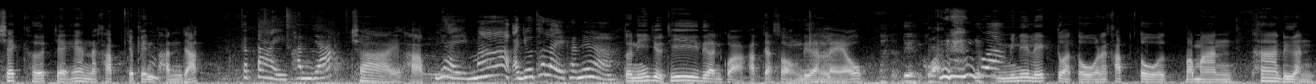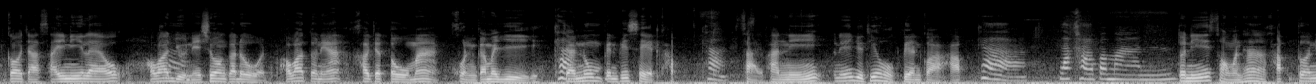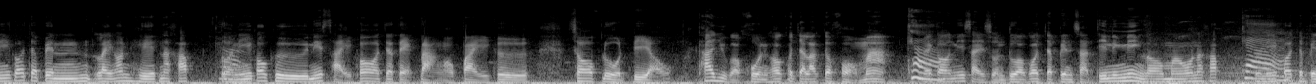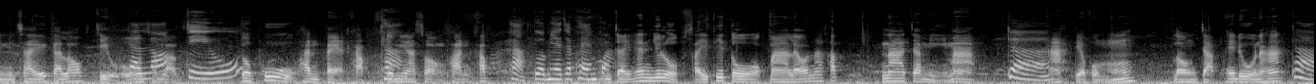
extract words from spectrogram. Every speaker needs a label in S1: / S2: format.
S1: เช็คเคิร์ดใจแอนนะครับ จะเป็นพันธุ์ยักษ์
S2: กระต่ายพันยักษ์
S1: ใช่ครับ
S2: ใหญ่มากอายุเท่าไหร่คะเนี่ย
S1: ตัวนี้อยู่ที่เดือนกว่าครับจะ 2 เดือนแล้ว
S3: เดือนกว่า
S2: กว่า
S1: มินิเล็กตัวโตนะครับโตประมาณ 5 เดือนก็จะไซส์นี้แล้ว เพราะว่า
S2: ค่ะ
S1: อยู่ในช่วงกระโดด เพราะว่าตัวเนี้ยเขาจะโตมากขนกำมะหยี่
S2: ค่ะ
S1: จะนุ่มเป็นพิเศษครับ
S2: ค่ะ
S1: สายพันธุ์นี้ตัวนี้อยู่ที่ 6 เดือนกว่าครับ
S2: ค่ะ ราคาประมาณ
S1: ตัวนี้ 2,500ครับ ตัวนี้ก็จะเป็นไลออนเฮดนะครับ
S2: ค่ะ
S1: ตัวนี้ก็คือนิสัยก็จะแตกต่างออกไปคือชอบโดดเดี่ยว ถ้าอยู่กับคนเขาก็จะรักเจ้าของมาก
S2: ค่ะ
S1: แล้วก็นิสัยส่วนตัวก็จะเป็นสัตว์ที่นิ่งๆรอเมาส์นะครับ
S2: ค่ะ
S1: ตัวนี้ก็จะเป็นใช้กระรอกจิ๋ว
S2: การล็อ
S1: สำหรั
S2: ก
S1: บ
S2: จิ๋ว
S1: ตัวผู้พันแปดครับ
S2: ค่ะ
S1: ตัวเมียสองพันครับ
S2: ค่ะ ตัวเมียจะแพงกว่า
S1: ใจแอนยุโรปไซส์ที่โตออกมาแล้วนะครับ น่าจะหมีมาก
S2: ค่ะ
S1: อะเดี๋ยวผมลองจับให้ดูนะฮะ
S2: ค่ะ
